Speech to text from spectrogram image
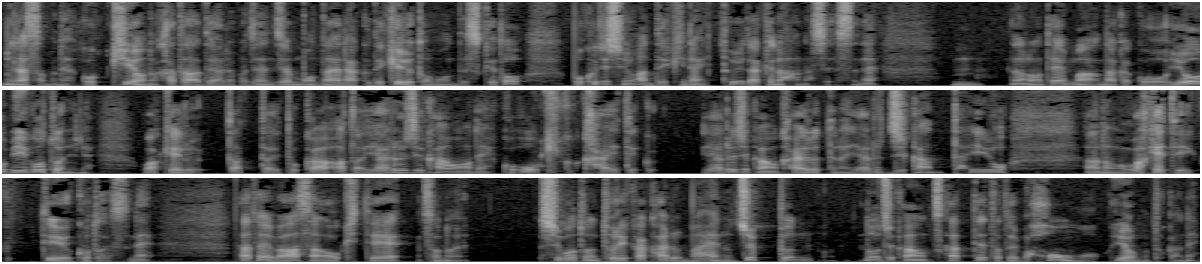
皆様ね、ご器用な方であれば全然問題なくできると思うんですけど、僕自身はできないというだけの話ですね。うん、なので、まあ、なんかこう曜日ごとにね分けるだったりとかあとはやる時間をねこう大きく変えていく。やる時間を変えるっていうのはやる時間帯をあの分けていくっていうことですね。例えば朝起きてその仕事に取り掛かる前の10分の時間を使って例えば本を読むとかね。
